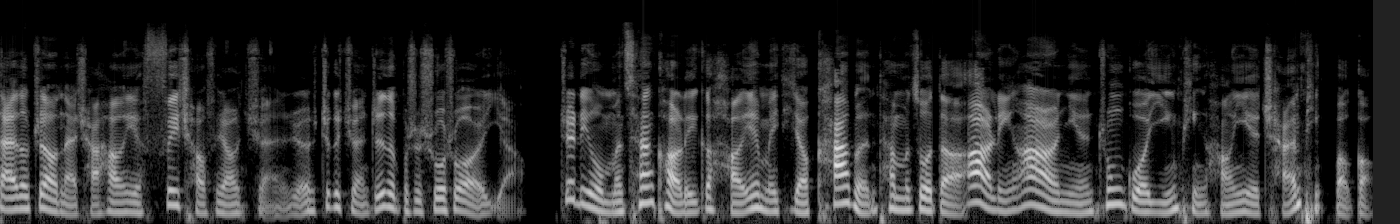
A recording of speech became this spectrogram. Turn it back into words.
大家都知道奶茶行业非常非常卷，呃这个卷真的不是说说而已啊。这里我们参考了一个行业媒体叫咖门，他们做的二零二二年中国饮品行业产品报告。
